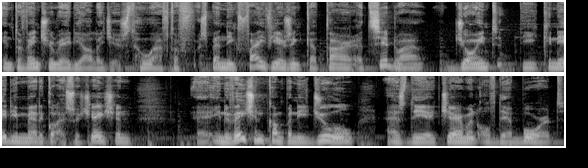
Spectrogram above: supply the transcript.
intervention radiologist who, after f- spending five years in Qatar at SIDRA, joined the Canadian Medical Association Uh, innovation company Joule as the chairman of their board.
